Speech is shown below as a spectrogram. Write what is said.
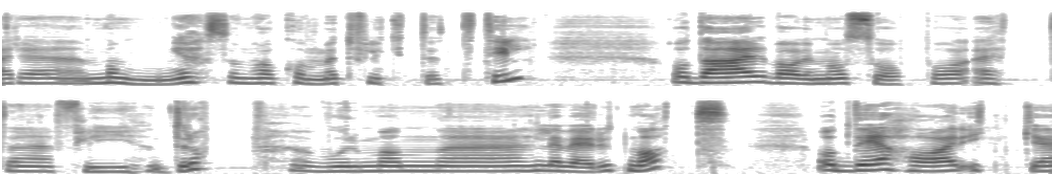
er eh, mange som har kommet flyktet til. Og der var vi med og så på et eh, flydropp hvor man leverer ut mat. Og det har ikke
